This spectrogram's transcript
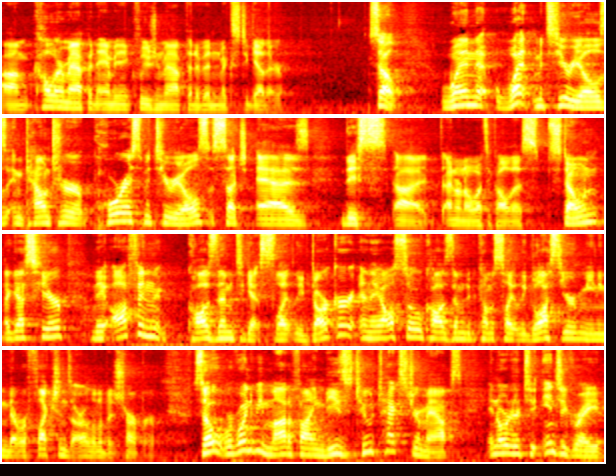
um, color map and ambient occlusion map that have been mixed together. So when wet materials encounter porous materials such as this, uh, I don't know what to call this, stone, I guess, here, they often cause them to get slightly darker and they also cause them to become slightly glossier, meaning that reflections are a little bit sharper. So we're going to be modifying these two texture maps in order to integrate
